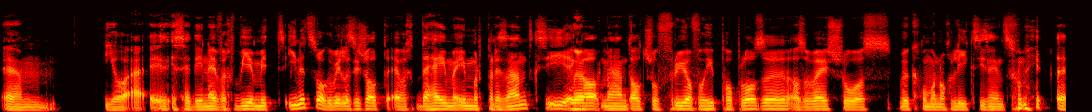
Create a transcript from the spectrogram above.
ähm, ja, äh, es hat ihn einfach wie mit reingezogen, weil es ist halt einfach daheim immer präsent gewesen. Egal, wir haben halt schon früher von Hip-Hop hören, also weißt schon, als wirklich, wo wir noch klein gewesen sind, so mit äh,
